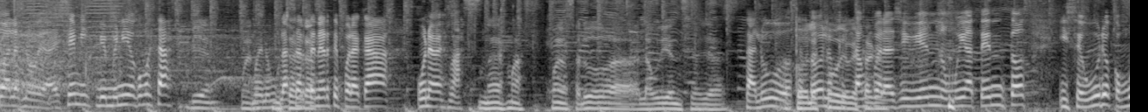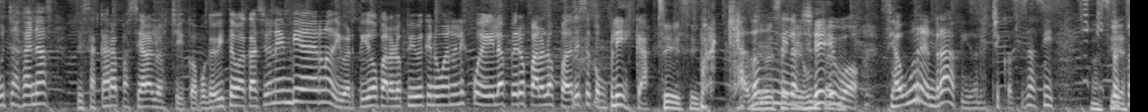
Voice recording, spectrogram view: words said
todas las novedades. Emi, bienvenido, ¿cómo estás? Bien, bueno, bueno un placer tenerte por acá una vez más. Una vez más. Bueno, saludos a la audiencia ya. Saludos a, todos los que están por allí viendo, muy atentos y seguro con muchas ganas de sacar a pasear a los chicos. Porque viste, vacaciones de invierno, divertido para los pibes que no van a la escuela, pero para los padres se complica. Sí, sí. Porque ¿a dónde los llevo? Se aburren rápido los chicos, es así. Así es.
